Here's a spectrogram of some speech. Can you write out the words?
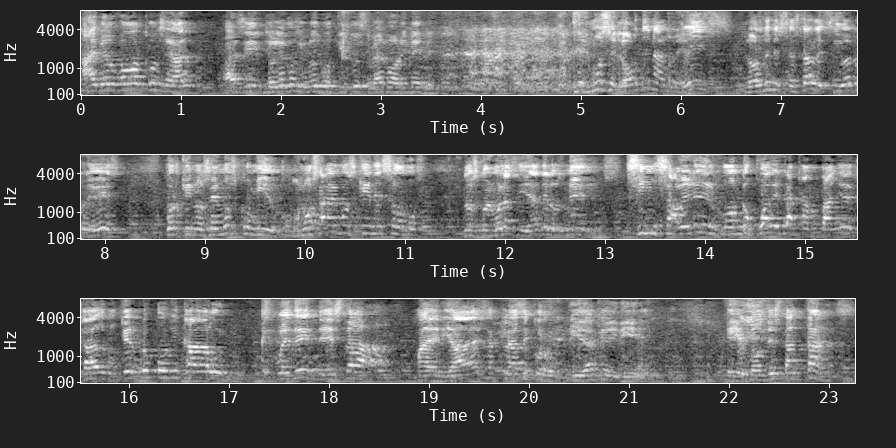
ay, me un favor, concejal. Así, yo le consigo unos botitos y me favor y medio. Tenemos el orden al revés. El orden está establecido al revés. Porque nos hemos comido, como no sabemos quiénes somos, nos comemos las ideas de los medios, sin saber en el fondo cuál es la campaña de cada uno, qué propone cada uno. Después de, esta maderiada, esa clase corrompida que dirige, eh, ¿dónde están Tanas?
